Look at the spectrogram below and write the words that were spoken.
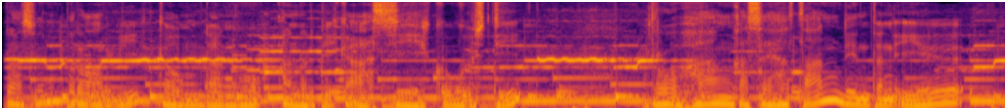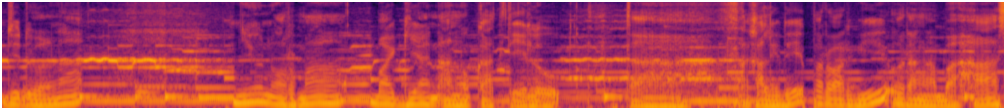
Rasun perwargi kaum dangu anu ku Gusti. Rohang kesehatan dinten Ieu judulna new normal bagian anukatilu sakali De perwargi orang ngebahas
